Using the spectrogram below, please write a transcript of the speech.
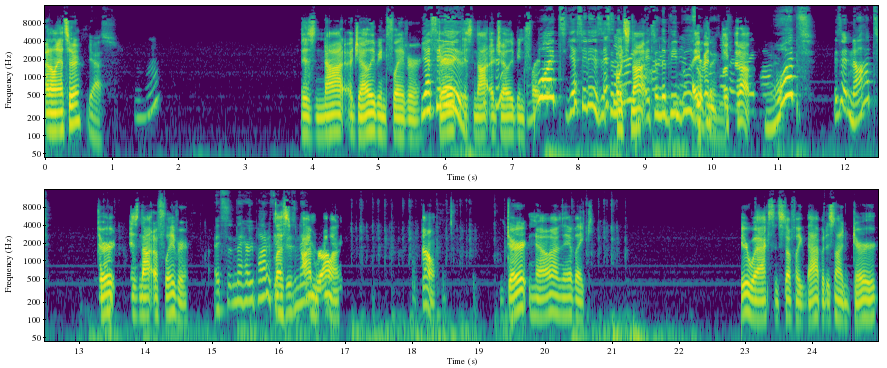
Final answer Yes. hmm Yes. Is not a jelly bean flavor. Yes, it dirt is. is not a jelly bean flavor. What? Yes, it is. It's, It's in a the, it's not. It's in the Potter Bean thing. Boozled I even thing. looked it up. What? Is it not? Dirt is not a flavor. It's in the Harry Potter thing, Unless isn't it? I'm wrong. No. Dirt, no. I mean, they have like earwax and stuff like that, but it's not dirt.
